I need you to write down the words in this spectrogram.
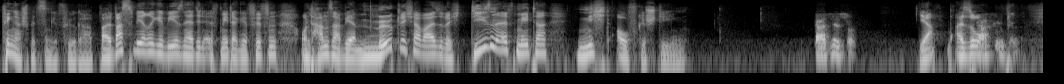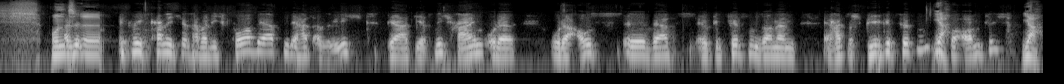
Fingerspitzengefühl gehabt. Weil was wäre gewesen, hätte den Elfmeter gepfiffen und Hansa wäre möglicherweise durch diesen Elfmeter nicht aufgestiegen. Das ist so. Ja, also und also, äh, kann ich es aber nicht vorwerfen. Der hat also nicht, der hat jetzt nicht heim oder oder auswärts äh, gepfiffen, sondern er hat das Spiel gepfiffen. Ja, das war ordentlich. Ja,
